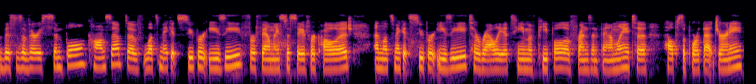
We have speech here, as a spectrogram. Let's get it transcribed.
this is a very simple concept of let's make it super easy for families to save for college and let's make it super easy to rally a team of people, of friends and family to help support that journey.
